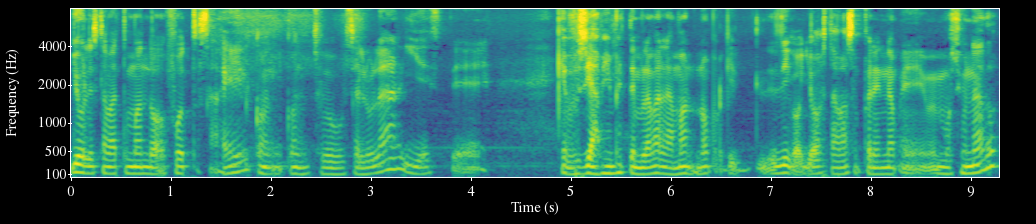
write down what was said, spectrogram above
yo le estaba tomando fotos a él con, con su celular y este que pues ya a mí me temblaba la mano, ¿no? Porque les digo, yo estaba súper eh, emocionado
